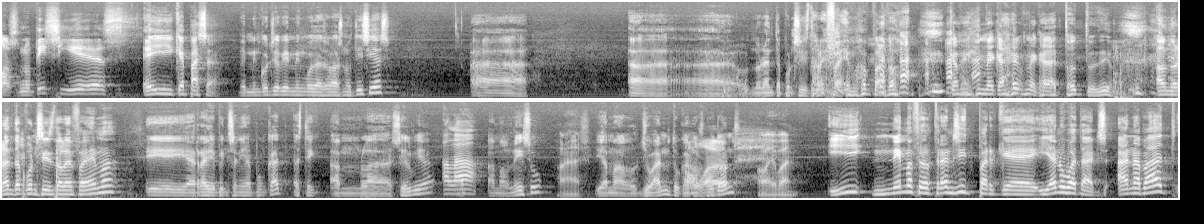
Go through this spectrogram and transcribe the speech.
Les notícies... Ei, què passa? Benvinguts i benvingudes a les notícies. Uh, uh, el 90.6 de l'FM, perdó, que m'he quedat, quedat tonto, tio. El 90.6 de l'FM i a radiopinsania.cat estic amb la Sílvia, Hola. amb el Nisso Hola. i amb el Joan tocant els Hola. botons. Hola, Ivan. I anem a fer el trànsit perquè hi ha novetats. Ha nevat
